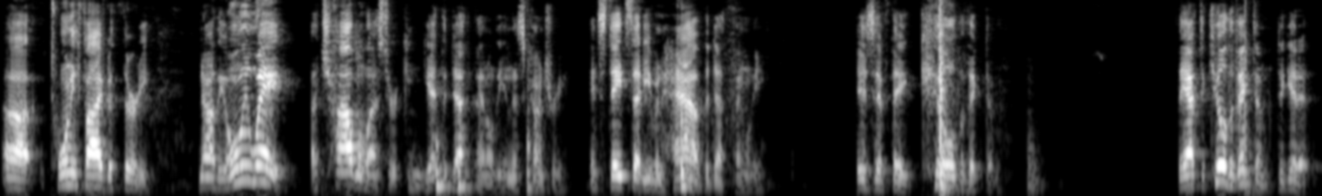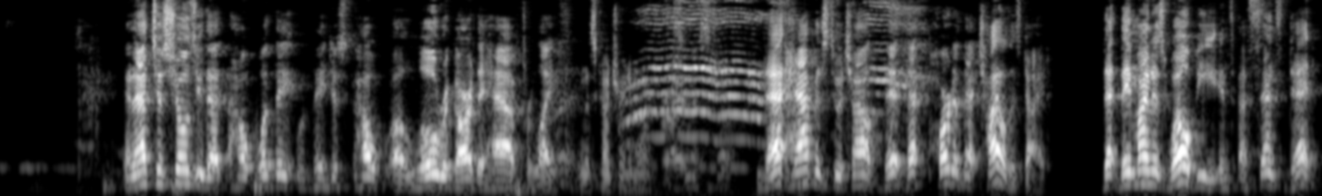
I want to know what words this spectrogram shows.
uh, 25 to 30. Now, the only way a child molester can get the death penalty in this country, in states that even have the death penalty, is if they kill the victim. They have to kill the victim to get it. And that just shows you that how what they they just how uh, low regard they have for life in this country anymore. That happens to a child. That that part of that child has died. That they might as well be in a sense dead.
